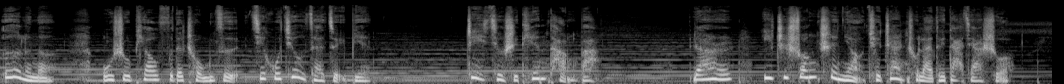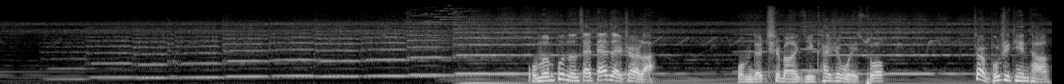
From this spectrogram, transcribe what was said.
饿了呢，无数漂浮的虫子几乎就在嘴边，这就是天堂吧。然而，一只双翅鸟却站出来对大家说：“我们不能再待在这儿了，我们的翅膀已经开始萎缩，这儿不是天堂，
